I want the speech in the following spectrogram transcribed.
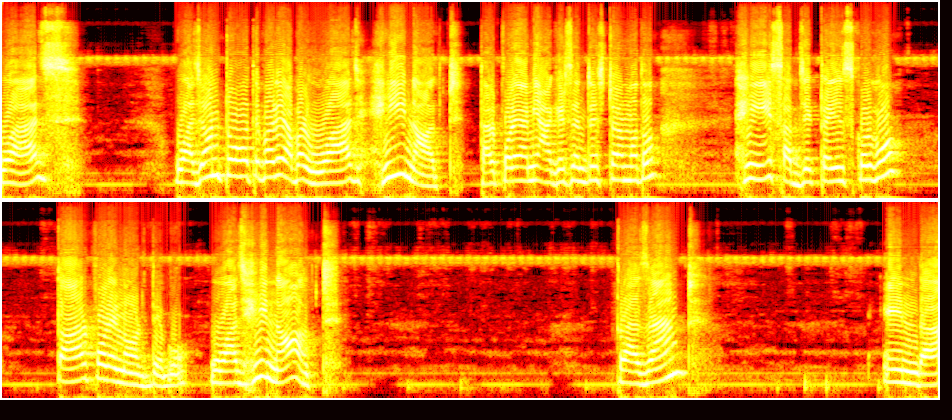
ওয়াজ ওয়াজন্ট হতে পারে, আবার ওয়াজ হি নট তারপরে আমি আগের সেন্টেন্সটার মতো হি সাবজেক্টটা ইউজ করব, তারপরে নট দেব। Was he not present in the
